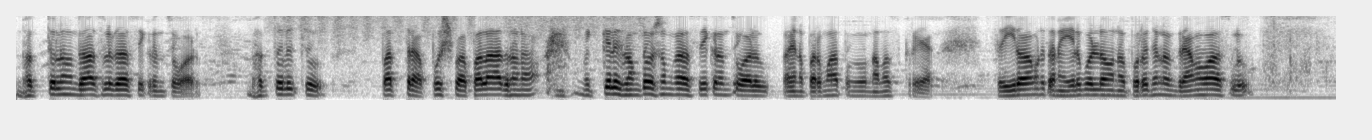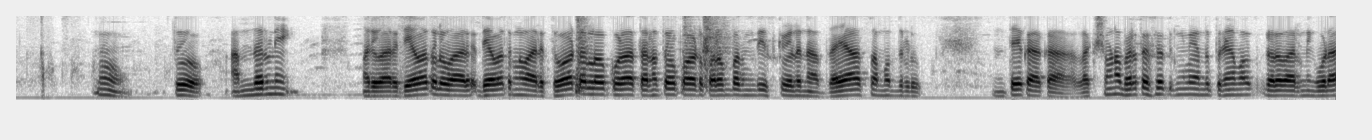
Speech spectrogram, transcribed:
భక్తులను దాసులుగా స్వీకరించేవాడు. భక్తులిచ్చు పత్ర పుష్ప ఫలాదులను మిక్కిలి సంతోషంగా స్వీకరించేవాడు ఆయన పరమాత్మకు నమస్క్రియ శ్రీరాముడు తన ఏలుబడిలో ఉన్న పురజనుల గ్రామవాసులు తో అందరినీ మరి వారి దేవతలు వారి దేవతలను వారి తోటలో కూడా తనతో పాటు పరంపదం తీసుకువెళ్ళిన దయా సముద్రుడు అంతేకాక లక్ష్మణ భరత శత్రుఘ్నులు ఎందు ప్రేమ గలవారిని కూడా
